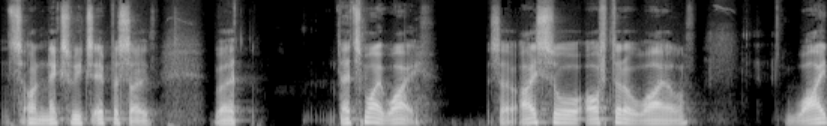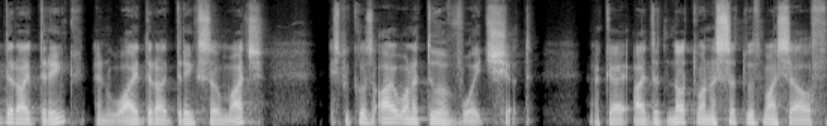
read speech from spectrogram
it's on next week's episode, but that's my why. So I saw after a while, why did I drink and why did I drink so much? It's because I wanted to avoid shit. Okay. I did not want to sit with myself.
